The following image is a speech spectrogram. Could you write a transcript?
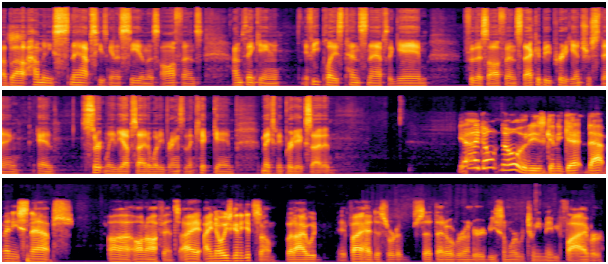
about how many snaps he's going to see in this offense. I'm thinking if he plays 10 snaps a game for this offense, that could be pretty interesting. And certainly the upside of what he brings in the kick game makes me pretty excited. Yeah, I don't know that he's going to get that many snaps uh, on offense. I, I know he's going to get some, but I would, if I had to sort of set that over under, it'd be somewhere between maybe five or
